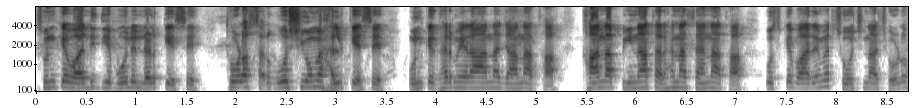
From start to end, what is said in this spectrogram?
سن کے والد یہ بولے، لڑکے سے۔ تھوڑا سرگوشیوں میں ہلکے سے۔ ان کے گھر میرا آنا جانا تھا۔ کھانا پینا تھا، رہنا سہنا تھا۔ اس کے بارے میں سوچنا چھوڑو۔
